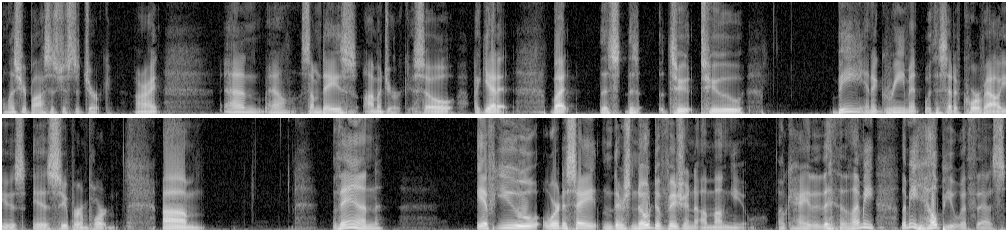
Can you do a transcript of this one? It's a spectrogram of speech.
unless your boss is just a jerk. All right. And well, some days I'm a jerk, so I get it. But this, this to to be in agreement with a set of core values is super important. Um, then, if you were to say there's no division among you, okay, let me let me help you with this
